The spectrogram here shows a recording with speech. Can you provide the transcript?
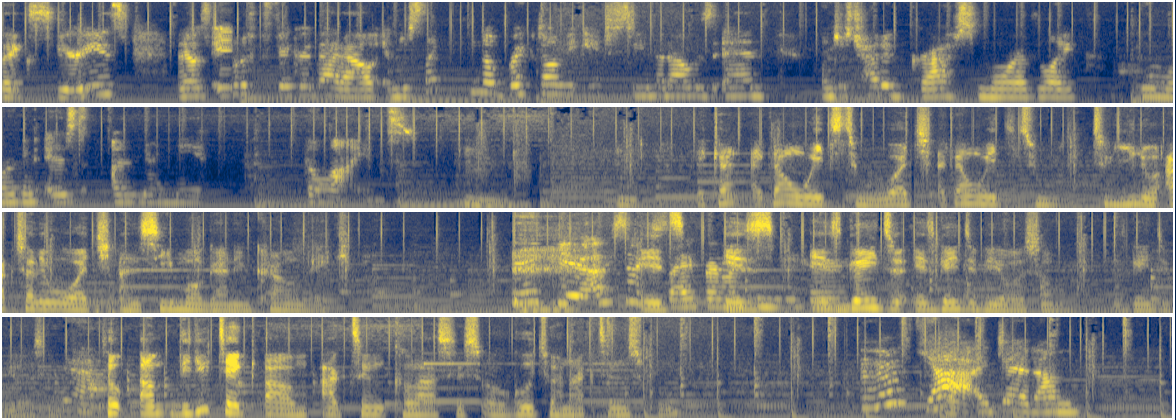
like series. And I was able to figure that out and just like, you know, break down each scene that I was in and just try to grasp more of like who Morgan is underneath the lines. Hmm. I can't I can't wait to watch. I can't wait to to you know actually watch and see Morgan in Crown Lake. Thank you. I'm so It's excited for my it's, it's going to it's going to be awesome. It's going to be awesome. Yeah. So um did you take um acting classes or go to an acting school? Mhm, Yeah, I did. Um,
